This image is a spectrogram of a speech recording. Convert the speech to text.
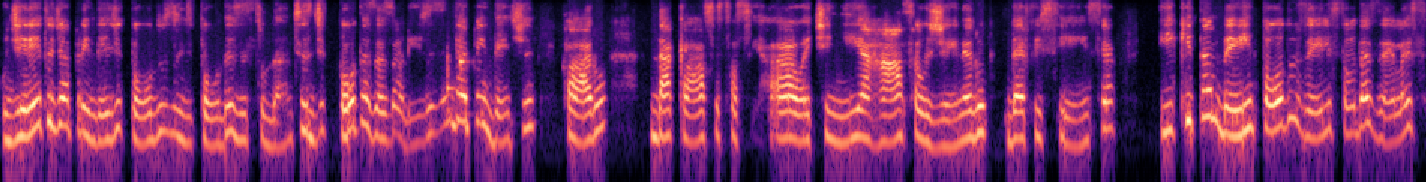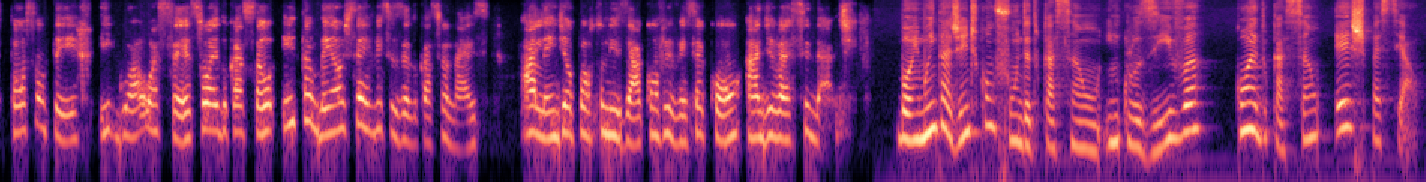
o direito de aprender de todos e de todas estudantes de todas as origens, independente, claro, da classe social, etnia, raça ou gênero, deficiência, e que também todos eles, todas elas, possam ter igual acesso à educação e também aos serviços educacionais, além de oportunizar a convivência com a diversidade. Bom, e muita gente confunde educação inclusiva com educação especial.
